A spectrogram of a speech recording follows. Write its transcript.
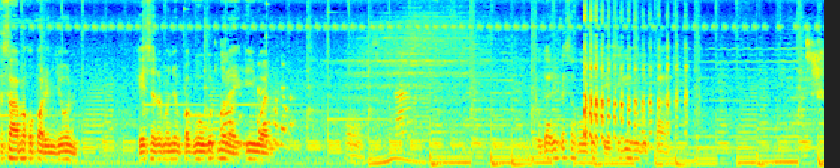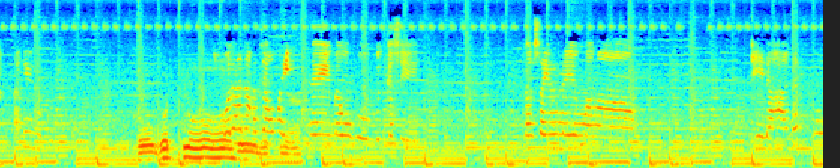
kasama ko pa rin yun. Kaysa naman yung paghugot mo na, iwan. Magaling ka sa hugot eh. Sige, hugot pa. Ano yung Hugot mo. Wala na kasi ako hugot may, may mahuhugot kasi nasa iyo na yung mga hinahanap ko.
